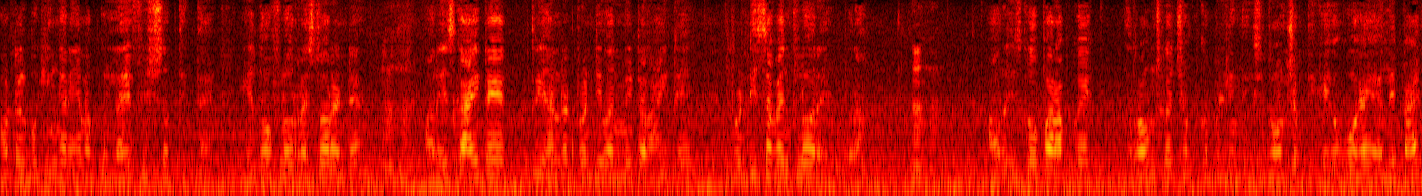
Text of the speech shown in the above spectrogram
होटल बुकिंग करेंगे ना आपको लाइव फ़िश सब दिखता है। ये दो फ्लोर रेस्टोरेंट है। हाँ हाँ। और इसका हाइट है 321 मीटर हाइट है। 27 फ्लोर है पूरा। हाँ और इसके ऊपर आपको एक राउंड का छप का बिल्डिंग दिख राउंड छप दिखेगा वो है एलिपैड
